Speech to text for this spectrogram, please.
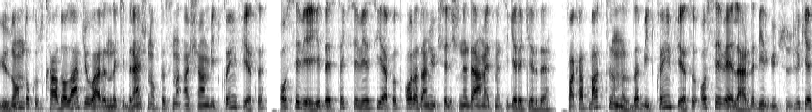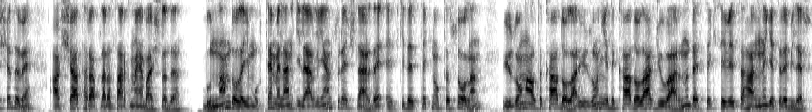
119k dolar civarındaki direnç noktasını aşan Bitcoin fiyatı o seviyeyi destek seviyesi yapıp oradan yükselişine devam etmesi gerekirdi. Fakat baktığımızda Bitcoin fiyatı o seviyelerde bir güçsüzlük yaşadı ve aşağı taraflara sarkmaya başladı. Bundan dolayı muhtemelen ilerleyen süreçlerde eski destek noktası olan 116k dolar, 117k dolar civarını destek seviyesi haline getirebilir.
